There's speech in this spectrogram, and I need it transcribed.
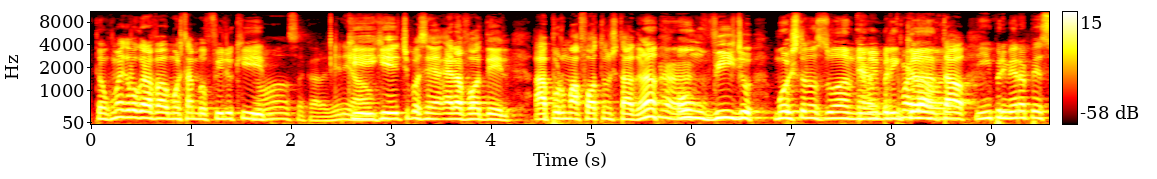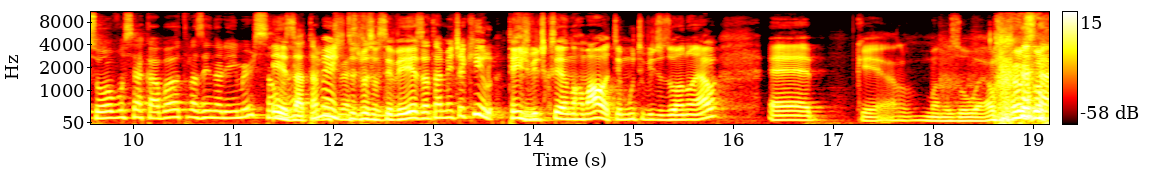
Então, como é que eu vou gravar, mostrar pro meu filho que. Nossa, cara, genial. Que, que, tipo assim, era a avó dele. Ah, por uma foto no Instagram, É. ou um vídeo mostrando zoando, minha É, mãe brincando e tal. E em primeira pessoa você acaba trazendo ali a imersão. né? Exatamente. Pra Então, tipo, você vê exatamente aquilo. Tem os vídeos que é normal, tem muito vídeo zoando ela. É. Porque ela, mano, eu zoo ela. Eu sou.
